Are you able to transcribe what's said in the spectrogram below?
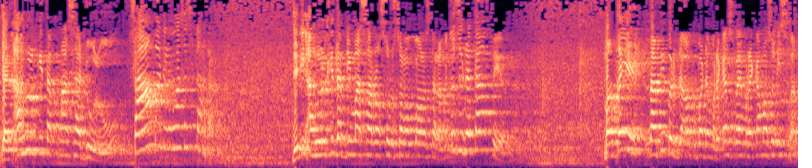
Dan ahlul kitab masa dulu sama dengan masa sekarang. Jadi ahlul kitab di masa Rasul sallallahu alaihi wasallam itu sudah kafir. Makanya Nabi berdakwah kepada mereka supaya mereka masuk Islam.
